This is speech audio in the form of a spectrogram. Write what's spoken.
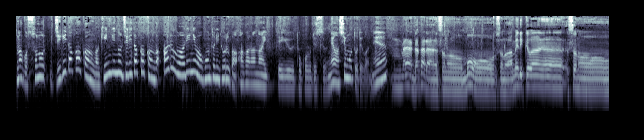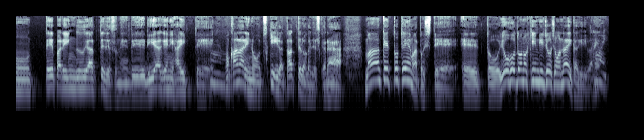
なんかその地利高感が、金利の地利高感がある割には、本当にドルが上がらないっていうところですよね、足元ではね。まあ、だから、その、もう、そのアメリカは、その、テーパリングやってですね、で、利上げに入って、うん、もうかなりの月日が経ってるわけですから、マーケットテーマとして、えー、っと、よほどの金利上昇がない限りはね、はい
